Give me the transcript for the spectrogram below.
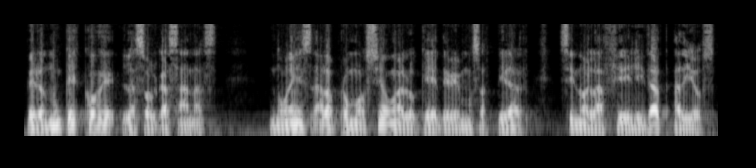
pero nunca escoge las holgazanas. No es a la promoción a lo que debemos aspirar, sino a la fidelidad a Dios.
